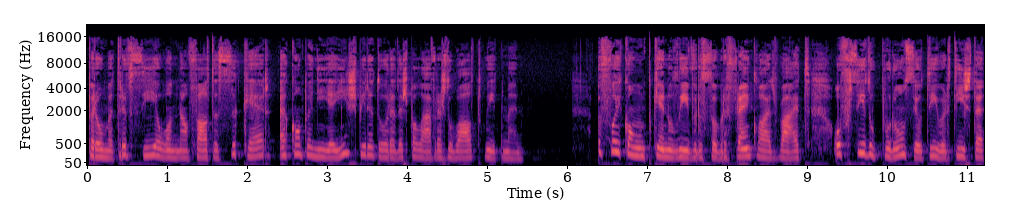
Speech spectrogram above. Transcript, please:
para uma travessia onde não falta sequer a companhia inspiradora das palavras do Walt Whitman. Foi com um pequeno livro sobre Frank Lloyd Wright, oferecido por um seu tio artista,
